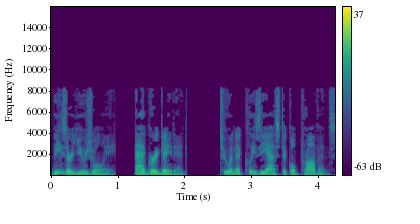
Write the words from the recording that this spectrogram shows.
These are usually aggregated to an ecclesiastical province.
